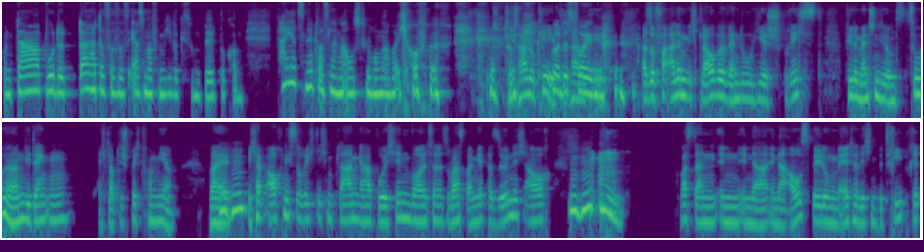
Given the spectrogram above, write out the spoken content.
Und da wurde, da hat das das erste Mal für mich wirklich so ein Bild bekommen. War jetzt eine etwas lange Ausführung, aber ich hoffe. Total okay. total folgen. Okay. Also vor allem, ich glaube, wenn du hier sprichst, viele Menschen, die uns zuhören, die denken, ich glaube, die spricht von mir. Weil mhm. ich habe auch nicht so richtig einen Plan gehabt, wo ich hin wollte. So war es bei mir persönlich auch. Mhm. Was dann in, in, der, in der Ausbildung im elterlichen Betrieb re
